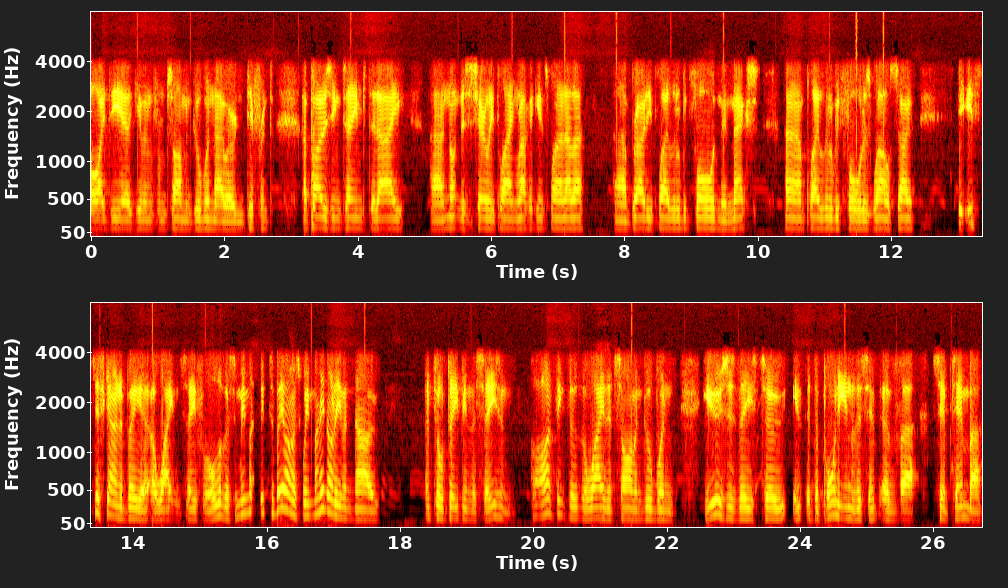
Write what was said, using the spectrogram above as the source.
idea given from Simon Goodwin. They were in different opposing teams today, uh, not necessarily playing ruck against one another. Uh, Brodie played a little bit forward, and then Max um, played a little bit forward as well. So it's just going to be a, a wait and see for all of us. And we, to be honest, we may not even know until deep in the season. I think the, the way that Simon Goodwin uses these two in, at the pointy end of, the, of uh, September,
